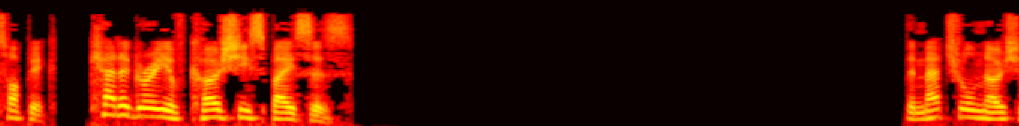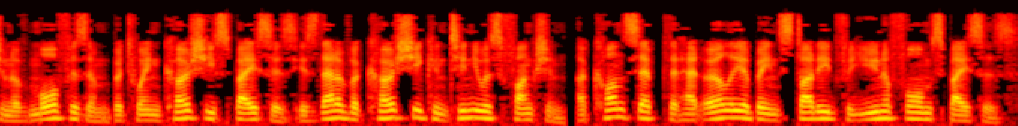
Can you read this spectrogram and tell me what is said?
Topic: Category of Cauchy spaces. The natural notion of morphism between Cauchy spaces is that of a Cauchy continuous function, a concept that had earlier been studied for uniform spaces.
